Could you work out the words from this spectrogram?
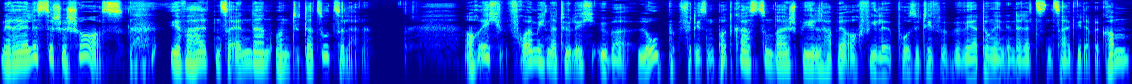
eine realistische Chance, ihr Verhalten zu ändern und dazuzulernen. Auch ich freue mich natürlich über Lob für diesen Podcast zum Beispiel, habe ja auch viele positive Bewertungen in der letzten Zeit wieder bekommen.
